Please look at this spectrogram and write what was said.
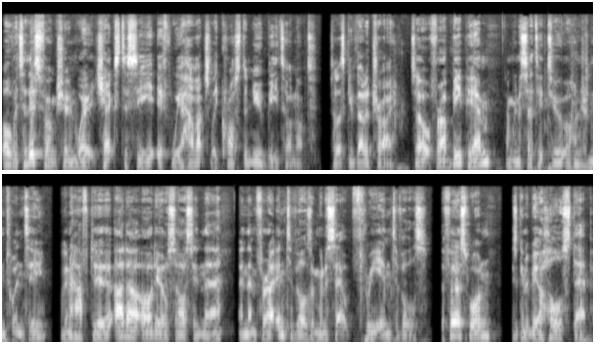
over to this function where it checks to see if we have actually crossed a new beat or not. So let's give that a try. So for our BPM, I'm going to set it to 120. We're going to have to add our audio source in there. And then for our intervals, I'm going to set up three intervals. The first one is going to be a whole step.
